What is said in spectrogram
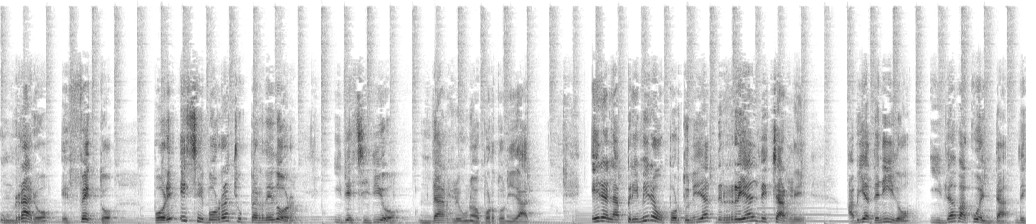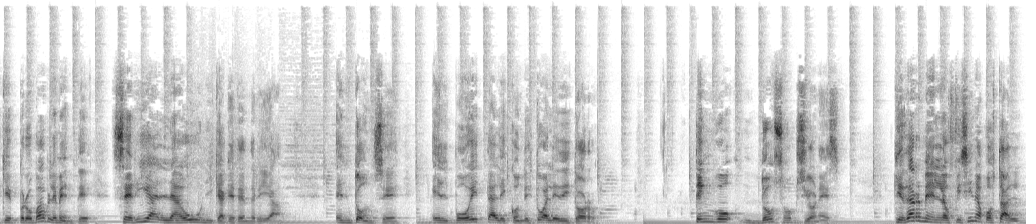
un raro efecto por ese borracho perdedor y decidió darle una oportunidad. Era la primera oportunidad real de Charlie. Había tenido y daba cuenta de que probablemente sería la única que tendría. Entonces, el poeta le contestó al editor, tengo dos opciones, quedarme en la oficina postal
